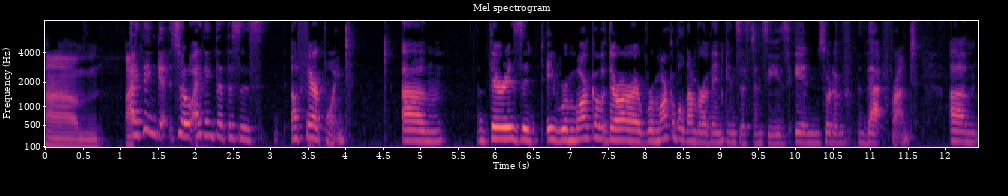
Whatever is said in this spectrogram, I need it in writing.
um I think so. I think that this is a fair point. Um, there is a, a remarkable there are a remarkable number of inconsistencies in sort of that front. Um,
